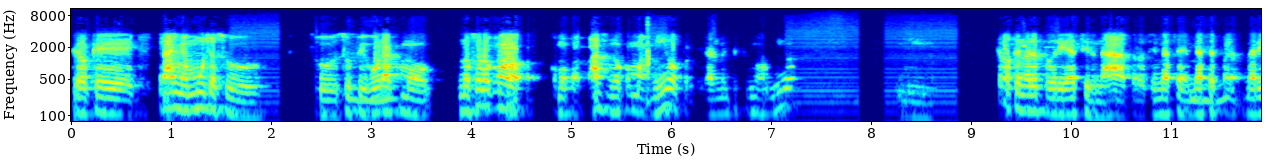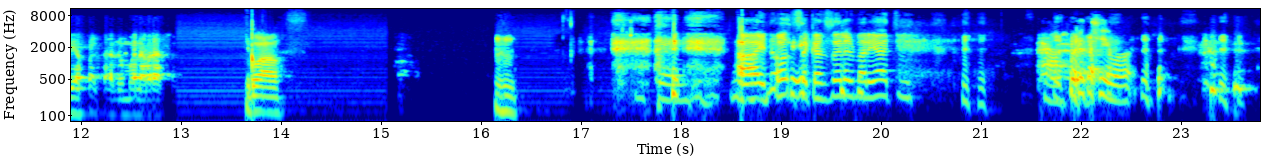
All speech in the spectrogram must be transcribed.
creo que extraño mucho su, su, su, figura como, no solo como, como papá, sino como amigo, porque realmente fuimos amigos. Y, creo que no le podría decir nada, pero sí me hace, me hace, me haría falta darle un buen abrazo. Wow. Ay, no, se cancela el mariachi. Ah, qué chivo.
